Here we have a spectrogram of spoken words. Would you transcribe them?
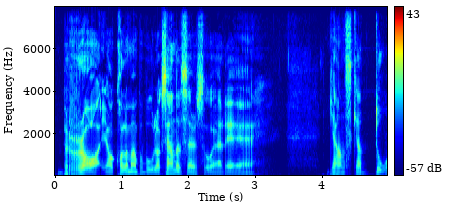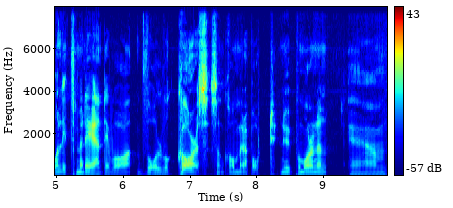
Bra. Ja, kollar man på bolagshändelser så är det ganska dåligt med det. Det var Volvo Cars som kom med rapport nu på morgonen. Ehm,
